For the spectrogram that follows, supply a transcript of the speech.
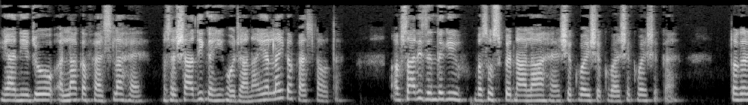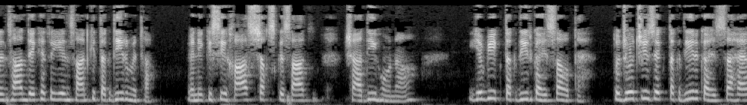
یعنی جو اللہ کا فیصلہ ہے بس شادی کہیں ہو جانا، یہ اللہ ہی کا فیصلہ ہوتا ہے۔ اب ساری زندگی بس اس پہ نالا ہے شکوئی شکوا شکوئی شکا ہے۔ تو اگر انسان دیکھے تو یہ انسان کی تقدیر میں تھا۔ یعنی کسی خاص شخص کے ساتھ شادی ہونا، یہ بھی ایک تقدیر کا حصہ ہوتا ہے۔ تو جو چیز ایک تقدیر کا حصہ ہے،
